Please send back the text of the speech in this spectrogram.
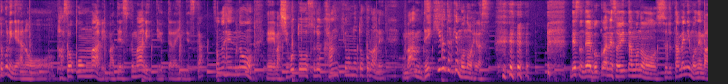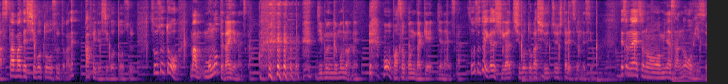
特にね、あの、パソコン周り、まあ、デスク周りって言ったらいいんですか、その辺の、えー、まあ、仕事をする環境のところはね、まあ、できるだけ物を減らす。ですので僕はねそういったものをするためにもね、まあ、スタバで仕事をするとかねカフェで仕事をする。そうするとまあ物ってないじゃないですか。自分のものはねもうパソコンだけじゃないですか。そうすると意外と仕事が集中したりするんですよ。ですので、ね、その皆さんのオフィス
